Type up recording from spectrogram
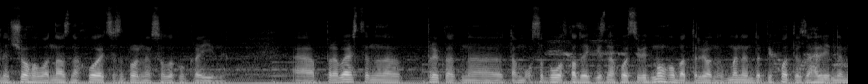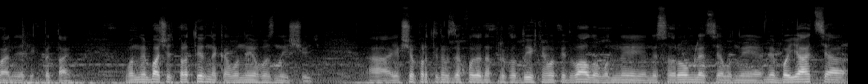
для чого вона знаходиться в Збройних силах України. Е, Привести, наприклад, на там особового складу, який знаходиться від мого батальйону, в мене до піхоти взагалі немає ніяких питань. Вони бачать противника, вони його знищують. Якщо противник заходить, наприклад, до їхнього підвалу, вони не соромляться, вони не бояться,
